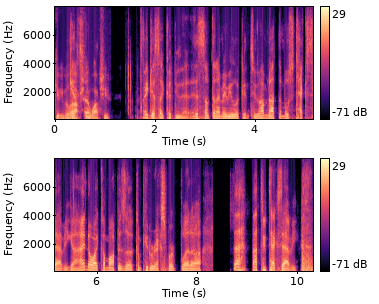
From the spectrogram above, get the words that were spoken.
give people the option to watch you. I guess I could do that. It's something I maybe look into. I'm not the most tech savvy guy. I know I come off as a computer expert, but uh, eh, not too tech savvy.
